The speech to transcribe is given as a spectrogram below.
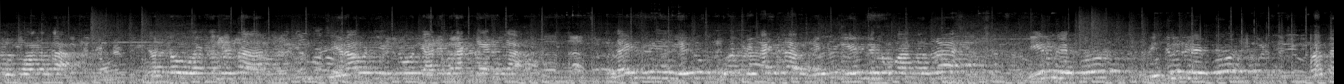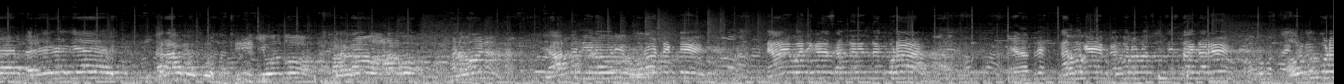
ಸುಸ್ವಾಗತ ಎಷ್ಟೋ ವರ್ಷದಿಂದ ನೀರಾವರಿ ಇನ್ನೂ ಜಾರಿ ಬರಾಗ್ತಾ ಇರಲಿಲ್ಲ ರೈತರಿಗೆ ಏನು ಬೇಕಾಗಿಲ್ಲ, ರೈತರಿಗೆ ಏನು ಬೇಕಪ್ಪ ಅಂತಂದ್ರೆ ನೀರು ಬೇಕು, ವಿದ್ಯುತ್ ಬೇಕು, ಮತ್ತೆ ಬೆಳೆಗಳಿಗೆ ದರ ಬೇಕು. ಒಂದು ಪರಿಣಾಮ ಹಾಗೂ ಹಣಮಾನ ಯಾತ ನೀರಾವರಿ ಹೋರಾಟಕ್ಕೆ ನ್ಯಾಯವಾದಿಗಳ ಸಂಘದಿಂದ ಕೂಡ ನಮಗೆ ಬೆಂಬಲವನ್ನು ಸೂಚಿಸ್ತಾ ಇದ್ದಾರೆ ಅವ್ರಿಗೂ ಕೂಡ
